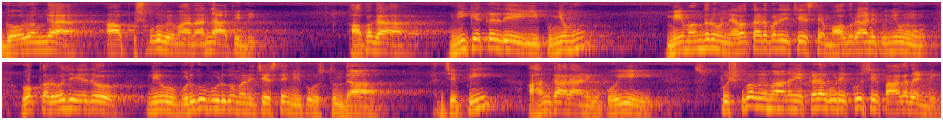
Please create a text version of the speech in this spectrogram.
గౌరవంగా ఆ పుష్పక విమానాన్ని ఆపింది. ఆపగా నీకెక్కడిదే ఈ పుణ్యము? మేమందరం నెల తడబడి చేస్తే మాకు రాని పుణ్యము ఒక్కరోజు ఏదో నీవు బుడుగు బుడుగు అని చేస్తే నీకు వస్తుందా? అని చెప్పి అహంకారానికి పోయి పుష్పక విమానం ఎక్కడ కూడా ఎక్కువసేపు ఆగదండి.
